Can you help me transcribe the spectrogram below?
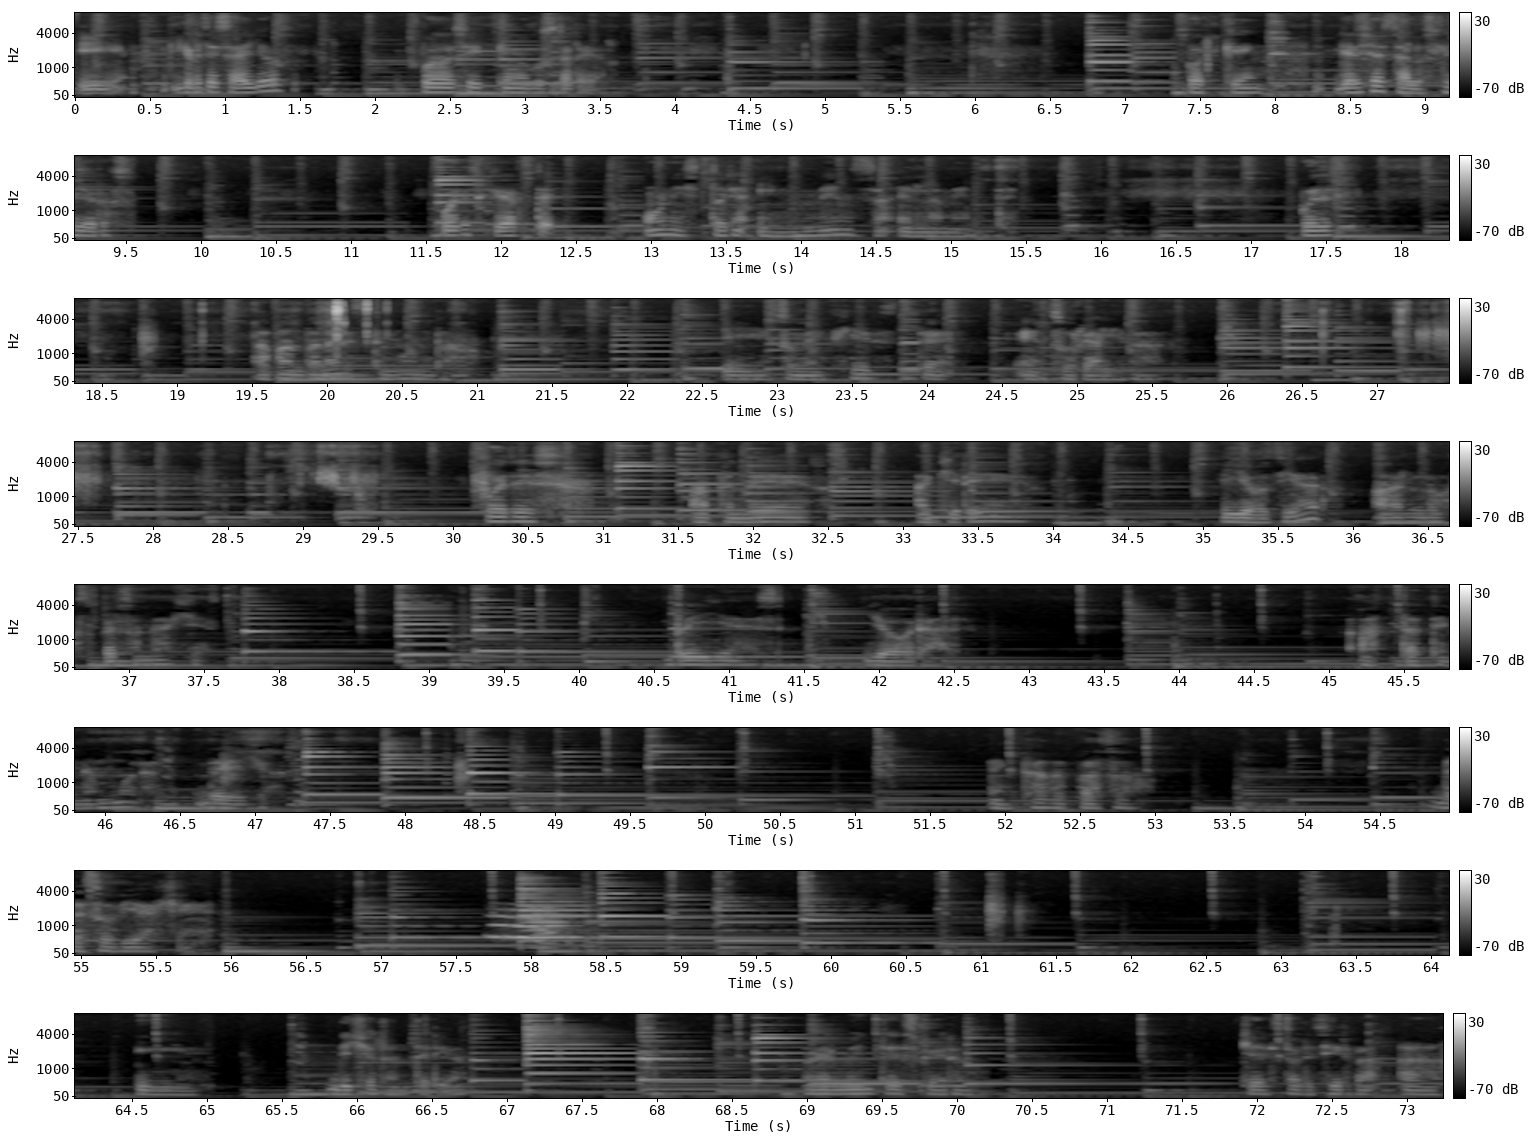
Y gracias a ellos puedo decir que me gusta leer. Porque gracias a los libros puedes crearte una historia inmensa en la mente. Puedes abandonar este mundo y sumergirte en su realidad. Puedes aprender a querer y odiar a los personajes. Ríes, lloras, hasta te enamoras de ellos. En cada paso de su viaje. Y dicho lo anterior, realmente espero que esto le sirva a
